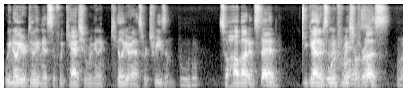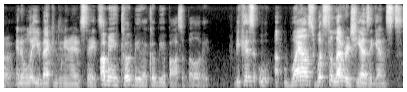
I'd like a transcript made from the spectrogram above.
we know you're doing this. If we catch you, we're gonna kill your ass for treason. Mm-hmm. So how about instead you gather some information for us, for us right. and it will let you back into the United States." I mean, it could be that could be a possibility. Because uh, why else? What's the leverage he has against?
